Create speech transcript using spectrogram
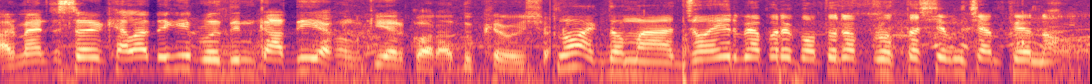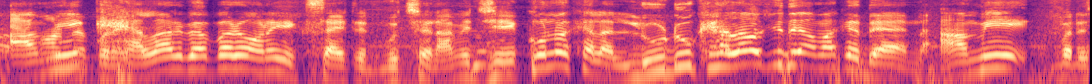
আর ম্যানচেস্টারের খেলা দেখি প্রতিদিন কাঁদি এখন কি আর করা দুঃখের বিষয়। একদম জয়ের ব্যাপারে কতটা প্রত্যাশী এবং চ্যাম্পিয়ন আমি খেলার ব্যাপারে অনেক এক্সাইটেড বুঝছেন? আমি যে কোনো খেলা, লুডো খেলাও যদি আমাকে দেন, আমি মানে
